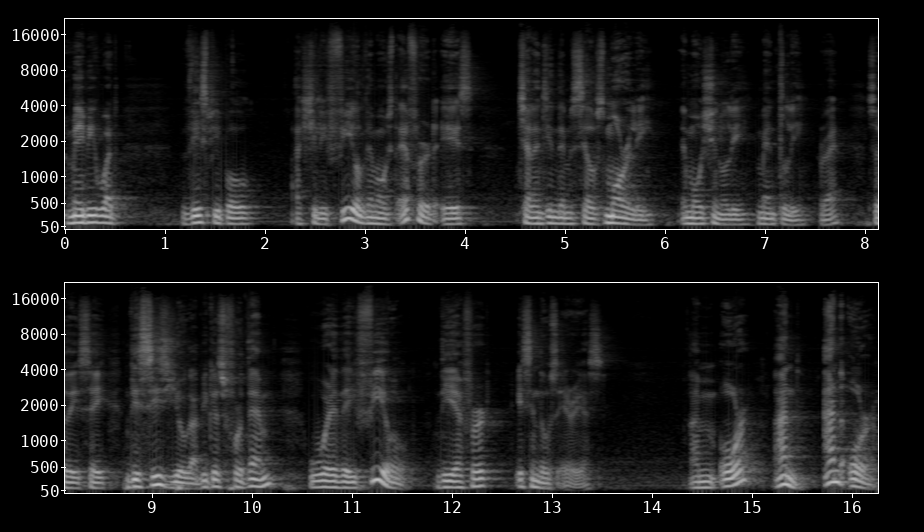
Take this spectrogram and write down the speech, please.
Maybe what these people actually feel the most effort is challenging themselves morally, emotionally, mentally, right? So they say, this is yoga, because for them, where they feel the effort is in those areas. Um, or, and, and or.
